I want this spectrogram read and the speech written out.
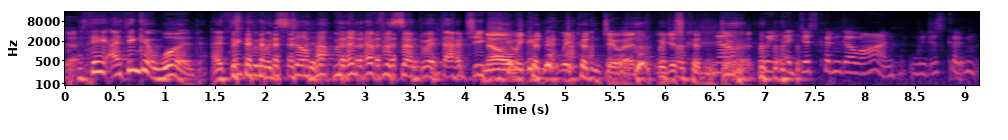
I think I think it would. I think we would still have an episode without you. no, we couldn't. We couldn't do it. We just couldn't do No, it. we I just couldn't go on. We just couldn't.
